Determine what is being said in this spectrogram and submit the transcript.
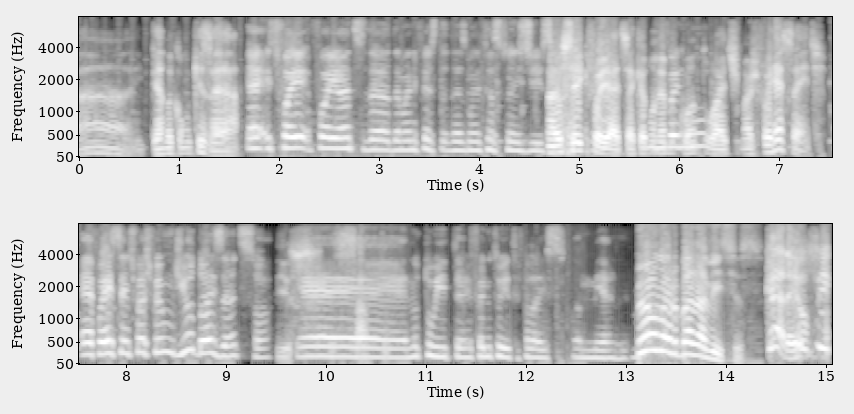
Ah, entenda como quiser. É, isso foi, foi antes da, da manifesta, das manifestações disso. Não, eu sei que foi antes, é que eu não lembro quanto no... antes, mas foi recente. É, foi recente, acho que foi um dia ou dois antes só. Isso. É, exato. no Twitter, foi no Twitter falar isso. Uma merda. Bruno Urbanavícios. Cara, eu, vi,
